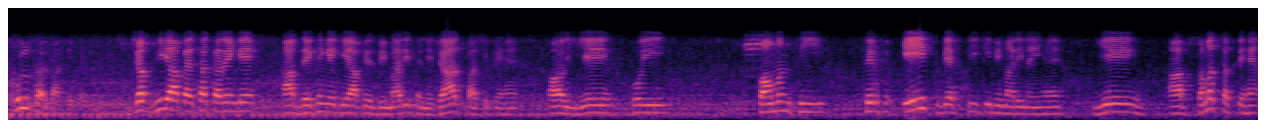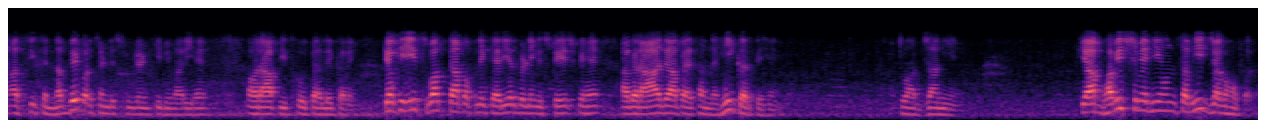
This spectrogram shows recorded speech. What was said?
खुलकर बातें करें जब भी आप ऐसा करेंगे, आप देखेंगे कि आप इस बीमारी से निजात पा चुके हैं और ये कोई कॉमन सी सिर्फ़ एक व्यक्ति की बीमारी नहीं है, ये आप समझ सकते हैं 80 से 90 परसेंट स्टूडेंट की बीमारी है और आप इसको पहले करें। क्योंकि इस वक्त आप अपने कैरियर बिल्डिंग स्टेज पे हैं। अगर आज आप ऐसा नहीं करते हैं तो आप जानिए कि आप भविष्य में भी उन सभी जगहों पर,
